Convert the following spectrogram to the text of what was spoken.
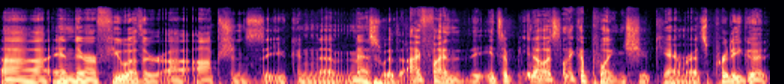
Uh, and there are a few other uh, options that you can uh, mess with. I find that it's a you know it's like a point and shoot camera. It's pretty good.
